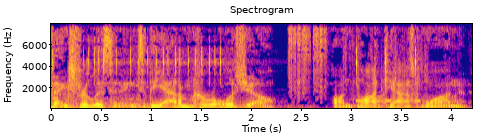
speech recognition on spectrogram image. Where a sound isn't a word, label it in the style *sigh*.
Thanks for listening to The Adam Carolla Show on Podcast One.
